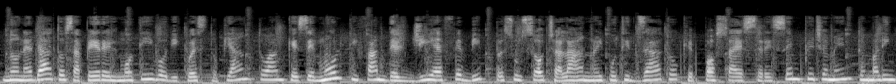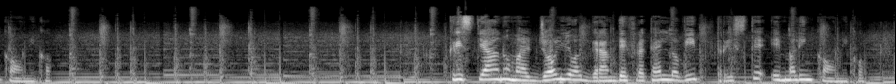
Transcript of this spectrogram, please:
Non è dato sapere il motivo di questo pianto anche se molti fan del GF VIP su social hanno ipotizzato che possa essere semplicemente malinconico. Cristiano Malgioglio al grande fratello VIP triste e malinconico.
